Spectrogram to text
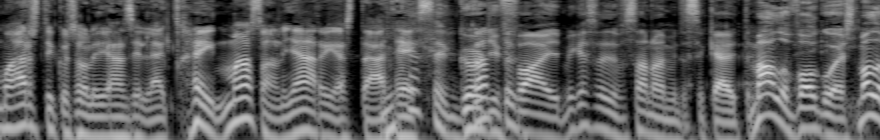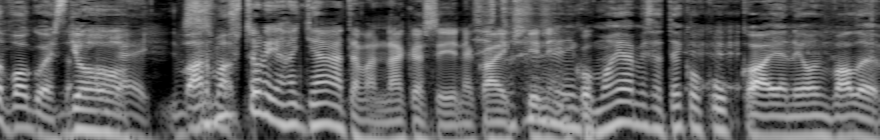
mä ärsytti, kun se oli ihan silleen, että hei, mä saan järjestää. Mikä hei, se katso- Girdified, mikä se sana, mitä se käytti? Mä oon Vogueista, mä oon Vogueista. Joo. Okay. Siis Varmaan musta oli ihan jäätävän näköisiä ne kaikki. Tosiaan se niin niinku kuin, Miamiissa tekokukkaa ja ne on valoja.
